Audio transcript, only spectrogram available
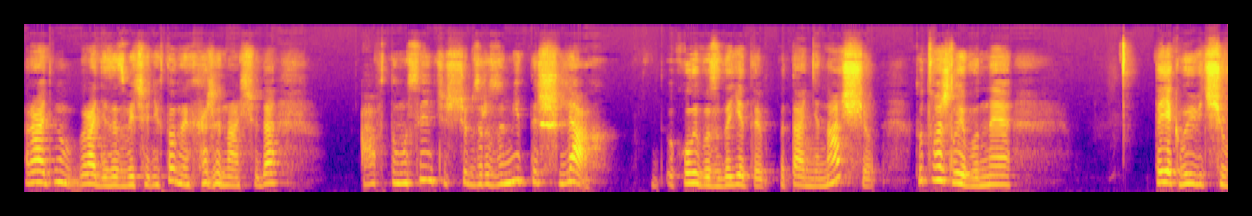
раді, ну, раді зазвичай ніхто не каже нащо, да? а в тому сенсі, щоб зрозуміти шлях. Коли ви задаєте питання нащо, тут важливо не те, як ви відчув...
